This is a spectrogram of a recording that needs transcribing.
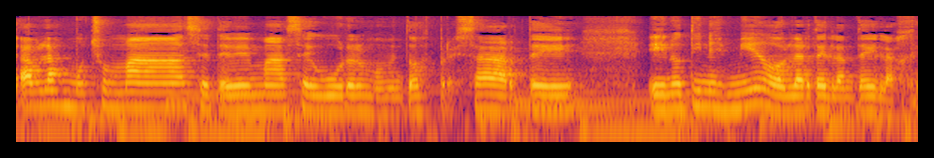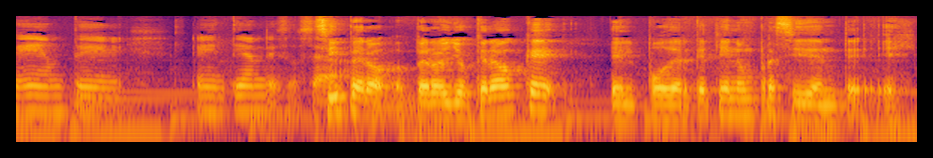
hablas mucho más, se te ve más seguro el momento de expresarte, eh, no tienes miedo a hablar delante de la gente, ¿entiendes? O sea, Sí, pero, pero yo creo que el poder que tiene un presidente es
